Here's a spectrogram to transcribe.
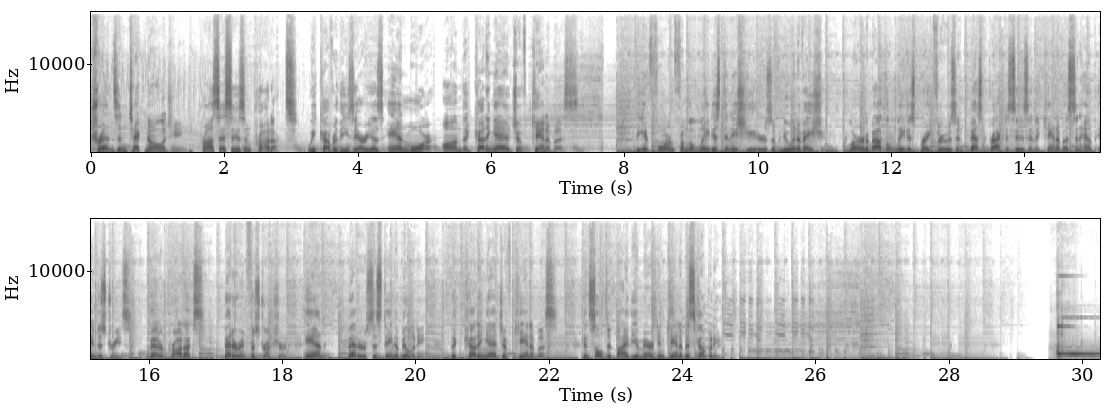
Trends in technology, processes, and products. We cover these areas and more on the cutting edge of cannabis. Be informed from the latest initiators of new innovation. Learn about the latest breakthroughs and best practices in the cannabis and hemp industries. Better products, better infrastructure, and better sustainability. The cutting edge of cannabis. Consulted by the American Cannabis Company.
